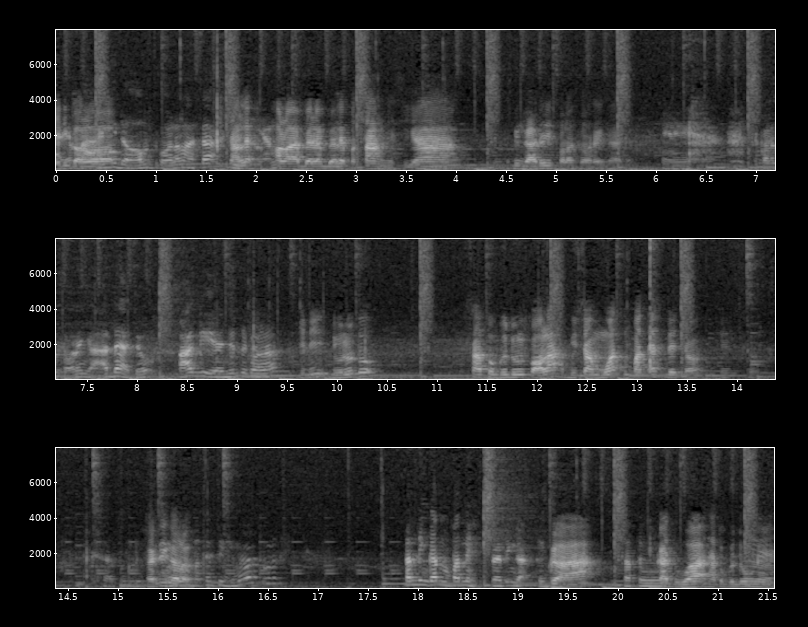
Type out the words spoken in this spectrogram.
Jadi ya kalau- pagi dong sekolah masa. misalnya kalau abel-abelnya petang ya siang tapi nggak ada di sekolah sore nggak ada. Eh, Sekolah sore nggak ada cok Pagi aja sekolah. Jadi dulu tuh satu gedung sekolah bisa muat 4 SD cok. Gitu. Ngerti sekolah, nggak lo? SD gimana tuh berarti? Kan tingkat 4 nih, berarti enggak? enggak Satu tingkat 2 satu gedung nih.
